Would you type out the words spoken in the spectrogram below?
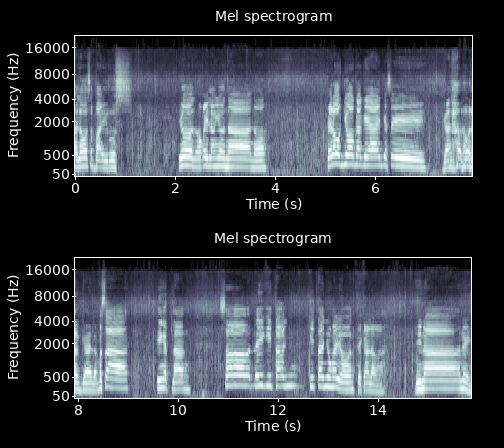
ano sa virus. Yun, okay lang yun na ano. Pero wag niyo ako gagayahin kasi gala ako ng gala. Basta ingat lang. So, nakikita kita nyo ngayon, teka lang ah. Di na ano eh.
